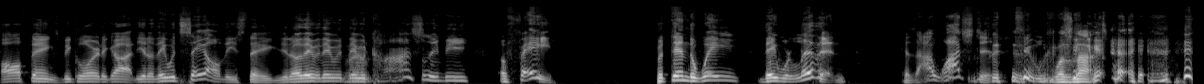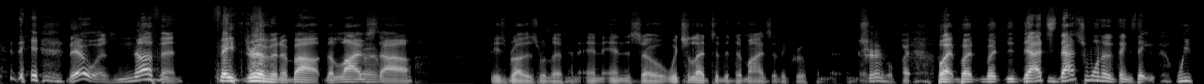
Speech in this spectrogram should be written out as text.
All things be glory to God. You know, they would say all these things. You know, they they would they would constantly be of faith. But then the way they were living, because I watched it, Was not. there was nothing faith driven about the lifestyle these brothers were living, and and so which led to the demise of the group. And and Sure. But but but but that's mm. that's one of the things that we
